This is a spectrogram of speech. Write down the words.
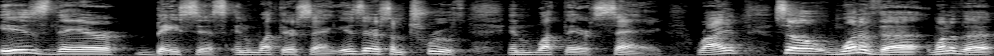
is there basis in what they're saying? Is there some truth in what they're saying, right? So one of the, one of the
